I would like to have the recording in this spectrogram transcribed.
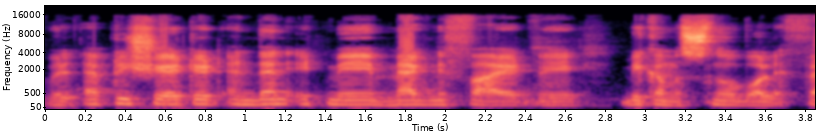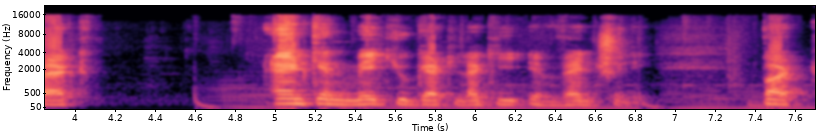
will appreciate it and then it may magnify it may become a snowball effect and can make you get lucky eventually but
